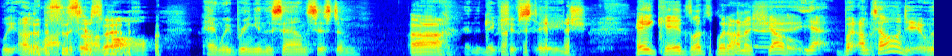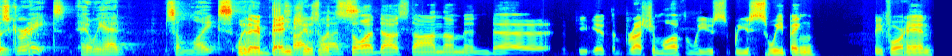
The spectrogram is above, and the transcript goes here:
we unlock the so town sad. hall, and we bring in the sound system Ah, and the makeshift stage. hey kids, let's put on a show. Yeah, but I'm telling you, it was great, and we had some lights. Were there benches with sawdust on them, and uh, you have to brush them off? And were you were you sweeping beforehand?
